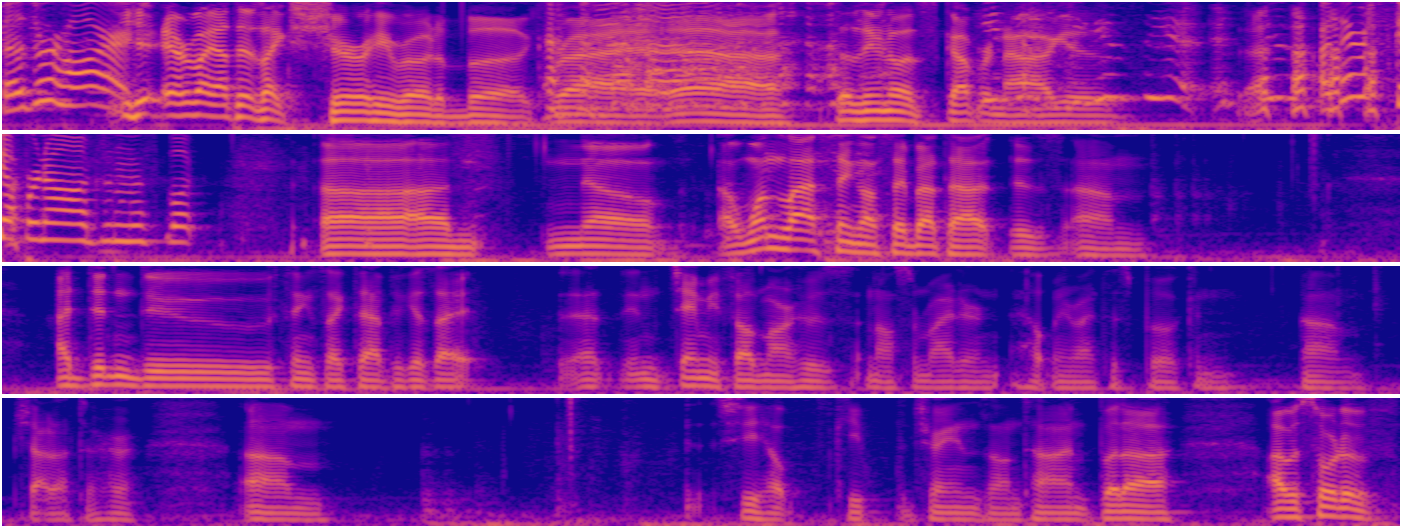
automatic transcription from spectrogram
Those were hard. Everybody out there's like, sure, he wrote a book, right? Yeah, doesn't even know what Scuppernog You can is. see it. It's beautiful. Are there scuppernogs in this book? Uh, no. Uh, one last thing I'll say about that is, um, I didn't do things like that because I, uh, and Jamie Feldmar, who's an awesome writer and helped me write this book, and um, shout out to her. Um, she helped keep the trains on time, but uh, I was sort of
